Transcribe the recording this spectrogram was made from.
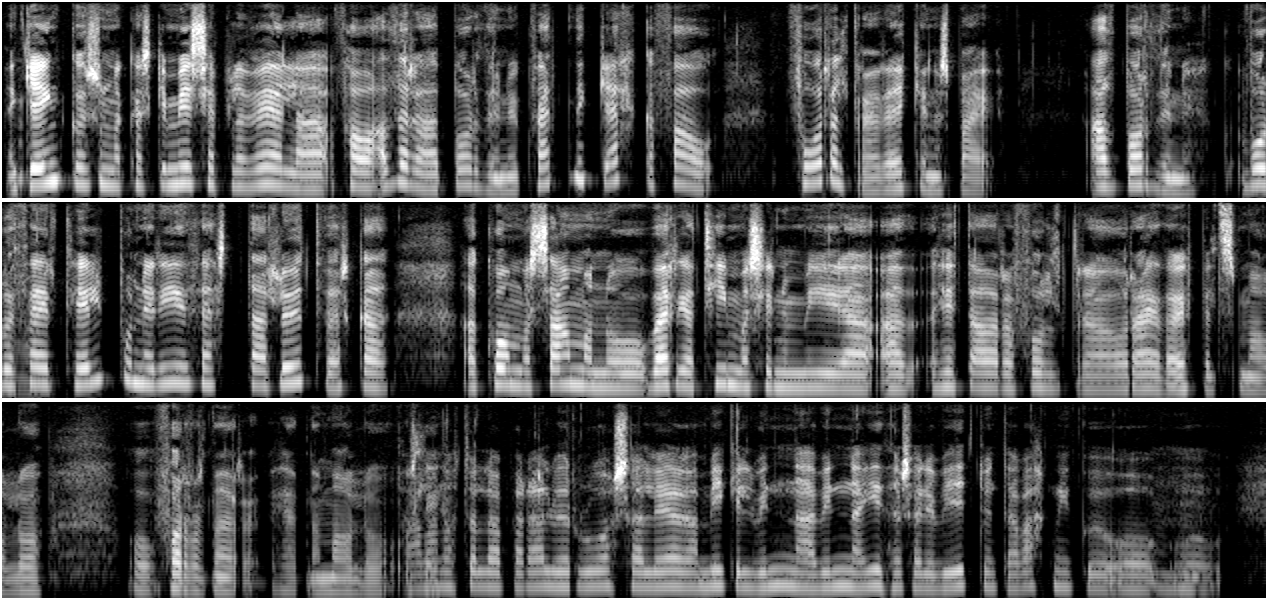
en gengur svona kannski misjafla vel að fá aðra að borðinu. Hvernig gekk að fá foreldra Reykjanesbæ að borðinu? Voru ja. þeir tilbúinir í þetta hlutverk að, að koma saman og verja tíma sínum í að, að hitta aðra foreldra og ræða uppeldsmál og og forvarnar hérna mál og, og slíkt. Það var náttúrulega bara alveg rosalega mikil vinna að vinna í þessari vitundavakningu og, mm. og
